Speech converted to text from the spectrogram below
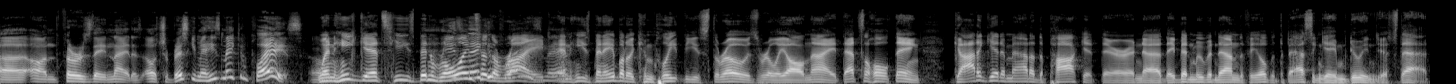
uh, on Thursday night. As oh, Trubisky, man, he's making plays. When he gets, he's been rolling to making the plays, right, man. and he's been able to complete these throws really all night. That's the whole thing. Got to get him out of the pocket there, and uh, they've been moving down the field with the passing game doing just that.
